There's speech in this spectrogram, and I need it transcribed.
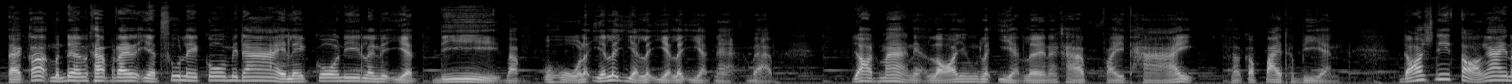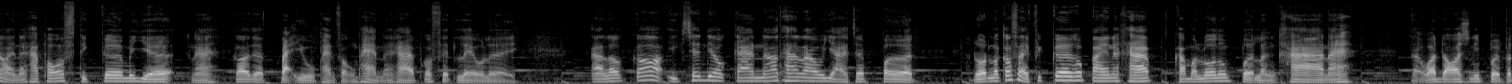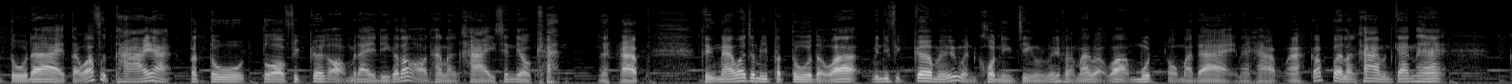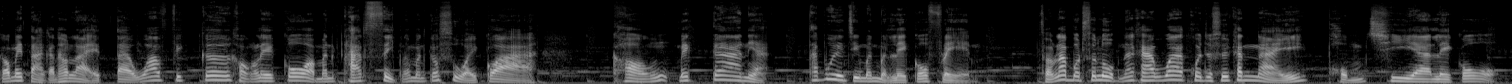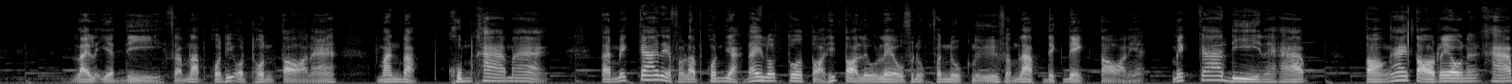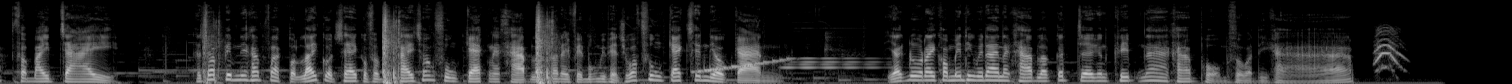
แต่ก็เหมือนเดิมครับ รายละเอียดสู้เลโก้ไม่ได้เลโก้นี่รายละเอียดดีแบบโอ้โหละเอียดละเอียดละเอียดละเอียดเนี่ยแบบยอดมากเนี่ยล้อยังละเอียดเลยนะครับ ไฟท้ายแล้วก็ป้ายทะเบียนดอ g นี่ต่อง่ายหน่อยนะครับ เพราะว่าสติกเกอร์ไม่เยอะนะ ก็จะแปะอยู่แผ่น 2 แผ่นนะครับ ก็เสร็จเร็วเลยอะแล้วก็อีกเช่นเดียวกันเนาะถ้าเราอยากจะเปิดรถแล้วก็ใส่ฟิกเกอร์เข้าไปนะครับคาร์มาโลต้องเปิดหลังคานะ แต่ว่าดอ g นี่เปิดประตูได้ แต่ว่าสุดท้ายอะประตูตัวฟิกเกอร์ออกไม่ได้ดี ก็ต้องออกทางหลังคาอีกเช่นเดียวกันนะครับ ถึงแม้ว่าจะมีประตูแต่ว่ามินิฟิกเกอร์มันไม่เหมือนคนจริง ๆ มันไม่สามารถแบบว่ามุดออกมาได้นะครับอะก็เปิดหลังคาเหมือนกันฮะก็ไม่ต่างกันเท่าไหร่ แต่ว่าฟิกเกอร์ของเลโก้อะมันคลาสสิกแล้วมันก็สวยกว่าของเมกาเนี่ยถ้าพูดจริงๆมันเหมือนเลโก้เฟรนสำหรับบทสรุปนะครับว่าควรจะซื้อคันไหน ผมเชียร์เลโก้รายละเอียดดีสำหรับคนที่อดทนต่อนะ มันแบบคุ้มค่ามาก แต่เมก้าเนี่ยสำหรับคนอยากได้รถตัวต่อที่ต่อเร็วๆ สนุกสนุกๆหรือสำหรับเด็กๆต่อเนี่ยเมก้าดีนะครับ ต่อง่ายต่อเร็วนะครับ สบายใจ ถ้าชอบคลิปนี้ครับ ฝากกดไลค์กดแชร์กด subscribe ช่องฟุงแก๊กนะครับ แล้วก็ใน Facebook มีเพจชื่อว่าฟุงแก๊กเช่นเดียวกัน อยากดูอะไรคอมเมนต์ทิ้งไว้ได้นะครับ แล้วก็เจอกันคลิปหน้าครับ ผมสวัสดีครับ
